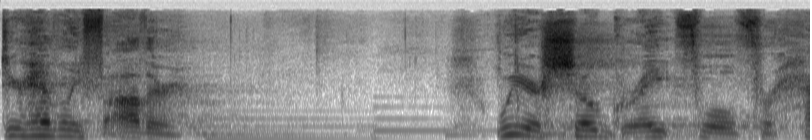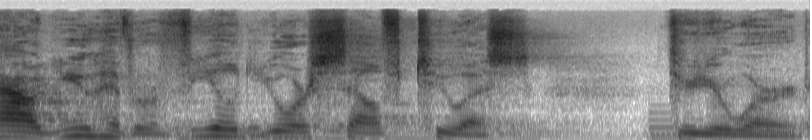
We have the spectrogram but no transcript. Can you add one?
Dear Heavenly Father, we are so grateful for how you have revealed yourself to us through your word.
